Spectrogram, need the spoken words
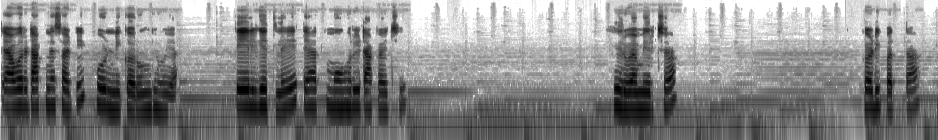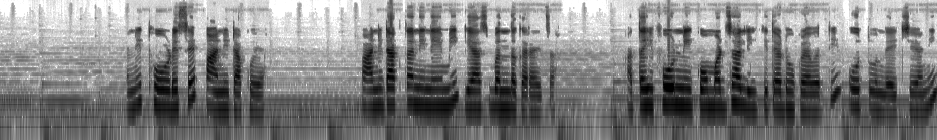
त्यावर टाकण्यासाठी फोडणी करून घेऊया. तेल घेतले त्यात मोहरी टाकायची. हिरव्या मिरच्या. कढीपत्ता. आणि थोडेसे पाणी टाकूया. पाणी टाकताना नेहमी गॅस बंद करायचा. आता ही फोडणी कोमट झाली की त्या ढोकळ्यावरती ओतून द्यायची आणि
